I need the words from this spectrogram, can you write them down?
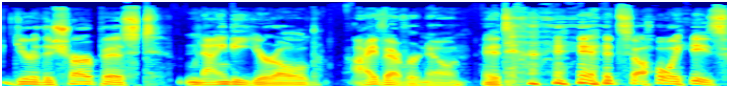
You're the sharpest 90 year old I've ever known. It, it's always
